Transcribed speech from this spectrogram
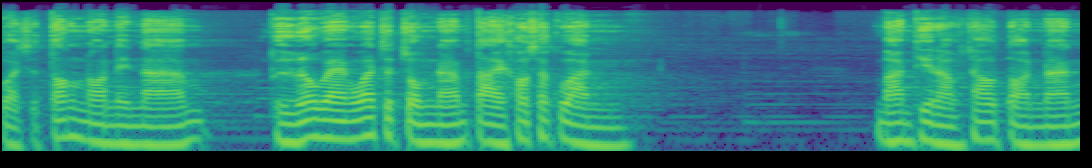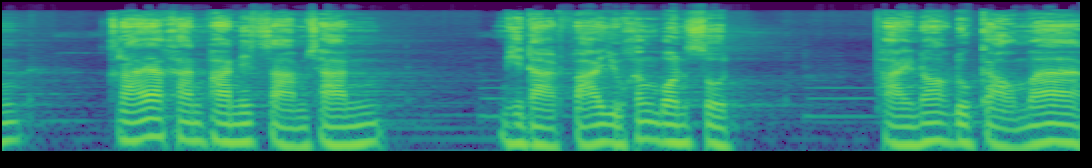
กว่าจะต้องนอนในน้ำหรือระแวงว่าจะจมน้ำตายเข้าสักวัน บ้านที่เราเช่าตอนนั้น คล้ายอาคารพาณิชย์สามชั้น มีดาดฟ้าอยู่ข้างบนสุด ภายนอกดูเก่ามาก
